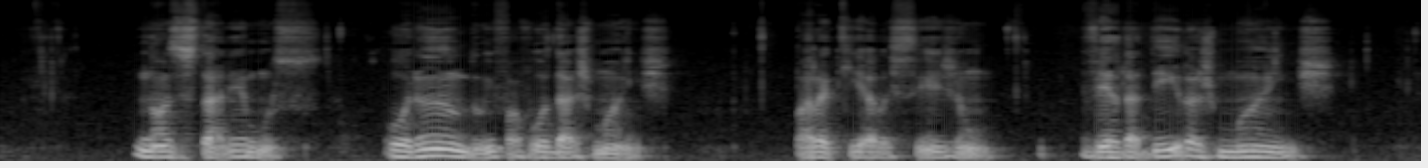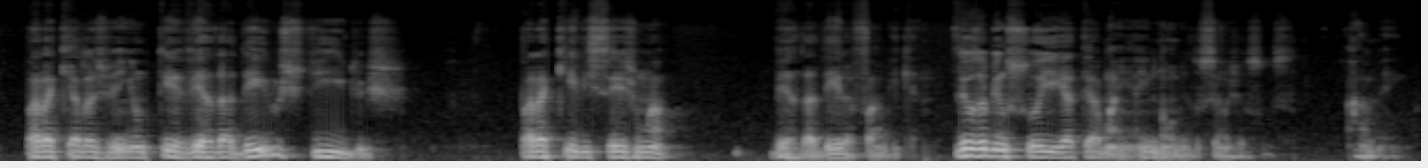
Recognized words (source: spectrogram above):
nós estaremos orando em favor das mães, para que elas sejam verdadeiras mães, para que elas venham ter verdadeiros filhos, para que eles sejam uma verdadeira família. Deus abençoe e até amanhã, em nome do Senhor Jesus. Amém.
